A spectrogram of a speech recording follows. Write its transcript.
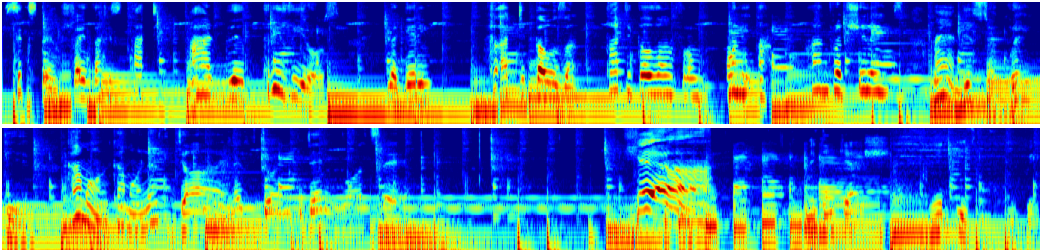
6 times 5, that is 30. Add the three zeros, you are getting 30,000. 30,000 from only a 100 shillings. Man, this is a great deal. Come on, come on, let's join. Let's join Kujeni WhatsApp. Uh, yeah! Cash made easy and quick.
